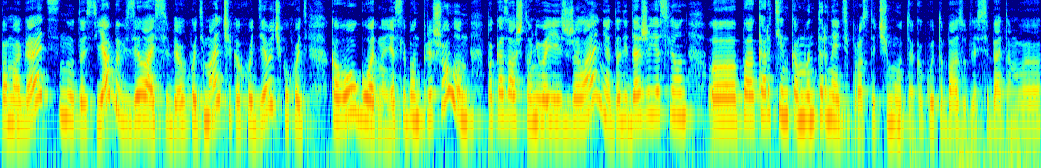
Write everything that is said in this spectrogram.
помогать, ну, то есть я бы взяла себе хоть мальчика, хоть девочку, хоть кого угодно. Если бы он пришел, он показал, что у него есть желание, да, и даже если он э, по картинкам в интернете просто чему-то, какую-то базу для себя там э,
